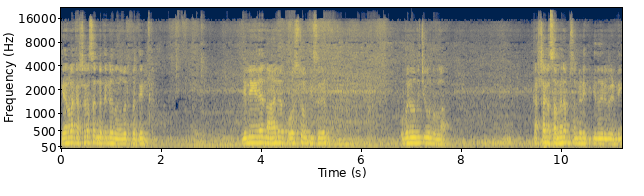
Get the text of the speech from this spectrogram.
കേരള കർഷക സംഘത്തിന്റെ നേതൃത്വത്തിൽ ജില്ലയിലെ നാല് പോസ്റ്റ് ഓഫീസുകൾ ഉപരോധിച്ചുകൊണ്ടുള്ള കർഷക സമരം സംഘടിപ്പിക്കുന്നതിന് വേണ്ടി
